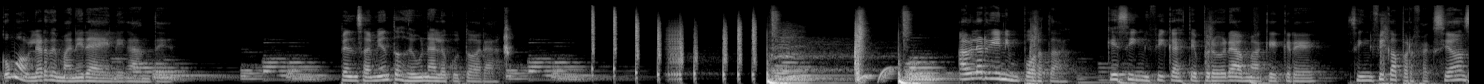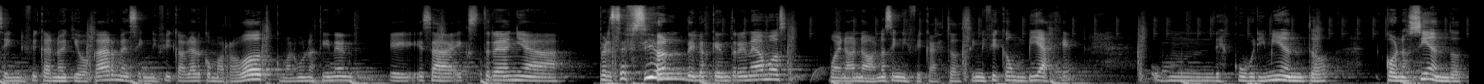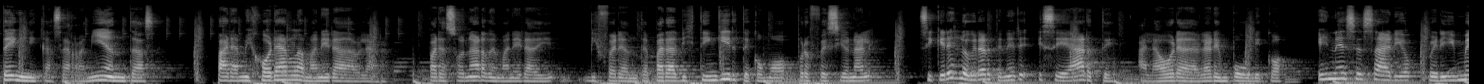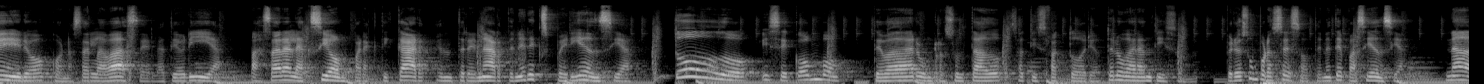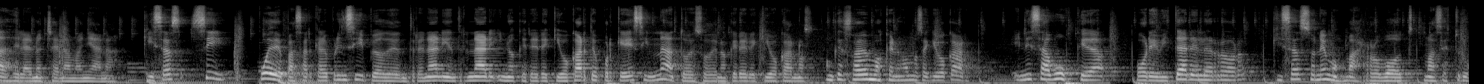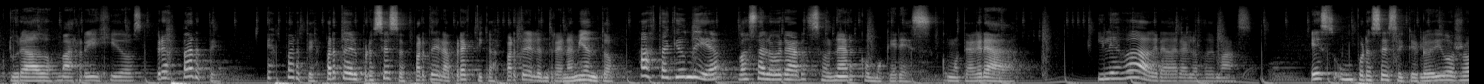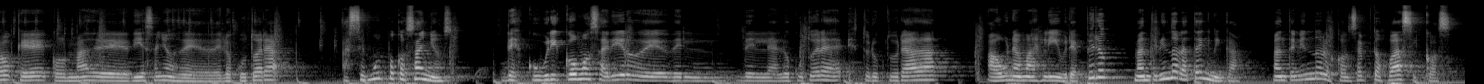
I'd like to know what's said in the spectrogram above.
¿Cómo hablar de manera elegante? Pensamientos de una locutora. Hablar bien importa. ¿Qué significa este programa que cree? ¿Significa perfección? ¿Significa no equivocarme? ¿Significa hablar como robot? Como algunos tienen eh, esa extraña percepción de los que entrenamos, bueno, no, no significa esto, significa un viaje, un descubrimiento, conociendo técnicas, herramientas para mejorar la manera de hablar, para sonar de manera diferente, para distinguirte como profesional. Si querés lograr tener ese arte a la hora de hablar en público, es necesario primero conocer la base, la teoría, pasar a la acción, practicar, entrenar, tener experiencia. Todo ese combo te va a dar un resultado satisfactorio, te lo garantizo. Pero es un proceso, tenete paciencia. Nada es de la noche a la mañana. Quizás sí, puede pasar que al principio de entrenar y entrenar y no querer equivocarte, porque es innato eso de no querer equivocarnos, aunque sabemos que nos vamos a equivocar en esa búsqueda por evitar el error, quizás sonemos más robots, más estructurados, más rígidos, pero es parte, es parte, es parte del proceso, es parte de la práctica, es parte del entrenamiento, hasta que un día vas a lograr sonar como querés, como te agrada. Y les va a agradar a los demás. Es un proceso, y te lo digo yo que con más de 10 años de, locutora, hace muy pocos años descubrí cómo salir de la locutora estructurada a una más libre, pero manteniendo la técnica, manteniendo los conceptos básicos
